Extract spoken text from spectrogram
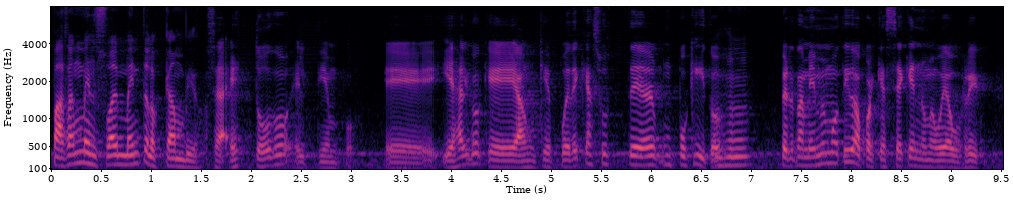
pasan mensualmente los cambios. O sea, es todo el tiempo. Eh, y es algo que, aunque puede que asuste un poquito, pero también me motiva porque sé que no me voy a aburrir.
